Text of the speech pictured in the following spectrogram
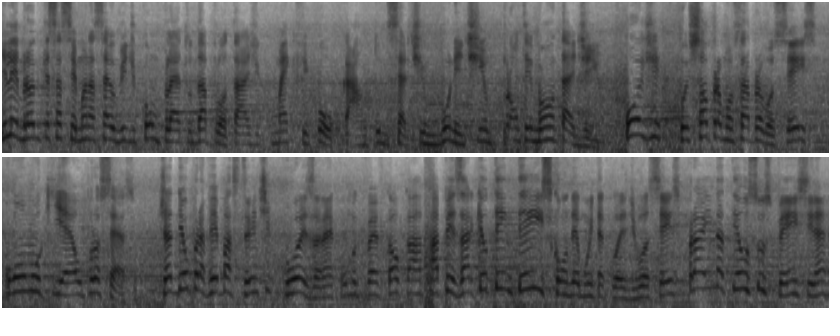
E lembrando que essa semana sai o vídeo completo da plotagem, como é que ficou o carro, tudo certinho, bonitinho, pronto e montadinho. Hoje foi só para mostrar para vocês como que é o processo. Já deu para ver bastante coisa, né? Como que vai ficar o carro. Apesar que eu tentei esconder muita coisa de vocês para ainda ter o suspense, né?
